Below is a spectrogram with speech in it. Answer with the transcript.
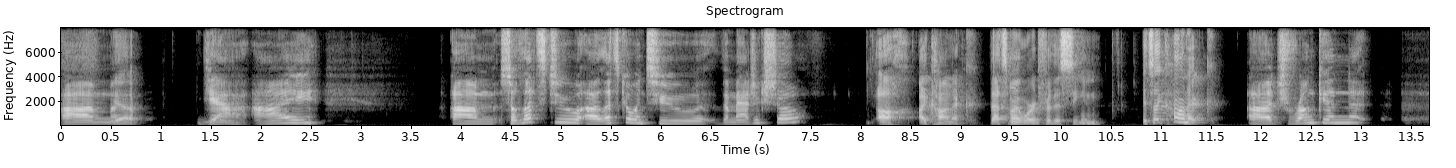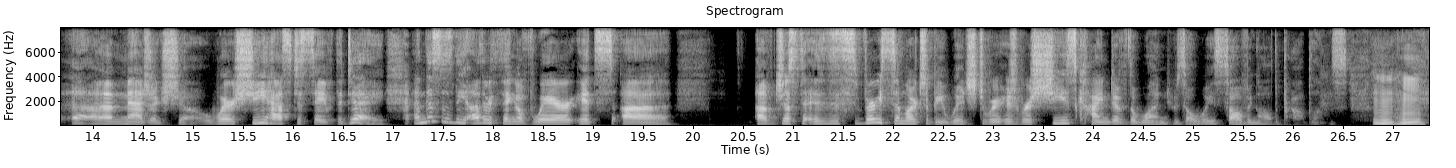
Um, Yeah. yeah, I. Um, so let's do. Uh, let's go into the magic show. Oh, iconic. That's my word for this scene. It's iconic. A drunken uh, magic show where she has to save the day. And this is the other thing of where it's uh, of just it's very similar to Bewitched, where is where she's kind of the one who's always solving all the problems. Mm-hmm.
